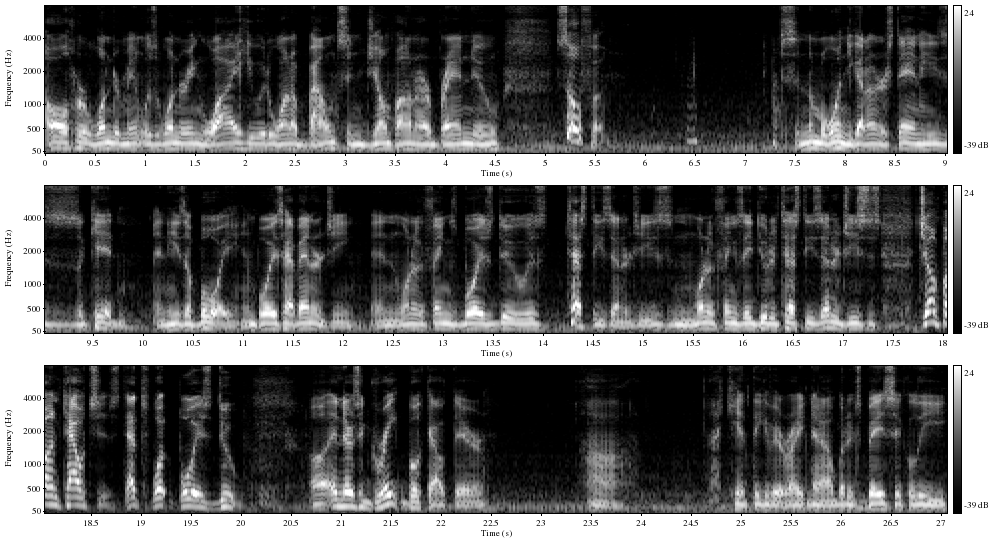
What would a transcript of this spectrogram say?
all her wonderment, was wondering why he would want to bounce and jump on our brand new sofa. So, number one, you got to understand he's a kid and he's a boy, and boys have energy. And one of the things boys do is test these energies. And one of the things they do to test these energies is jump on couches. That's what boys do. Uh, and there's a great book out there. Uh, I can't think of it right now, but it's basically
